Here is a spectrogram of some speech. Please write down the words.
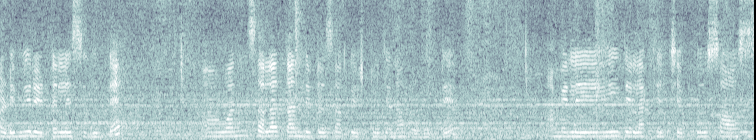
ಕಡಿಮೆ ರೇಟಲ್ಲೇ ಸಿಗುತ್ತೆ. ಒಂದು ಸಲ ತಂದಿಟ್ಟರೆ ಸಾಕು, ಎಷ್ಟು ದಿನ ಹೋಗುತ್ತೆ. ಆಮೇಲೆ ಇದೆಲ್ಲ ಕೆಚಪ್ಪು ಸಾಸ್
